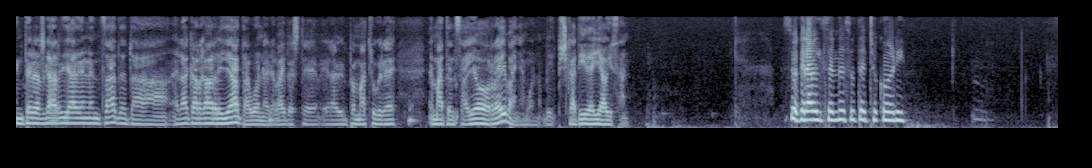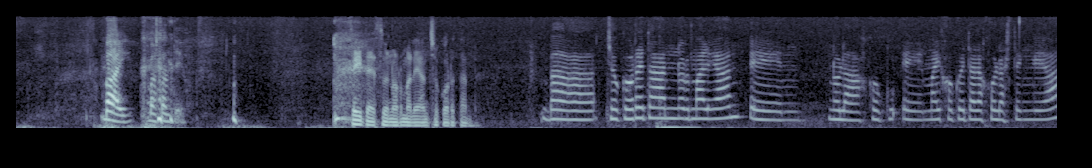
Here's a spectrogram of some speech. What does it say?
interesgarria denentzat eta erakargarria, eta bueno, ere bai beste erabilpen batzuk ere ematen zaio horrei, baina, bueno, bi- pixkat ideia hau izan. Zuek erabiltzen dezute txoko hori? Bai, bastante. Zeita ez zuen normalean txokortan. Ba, txokorretan normalean, en, nola joku, en, mai jokoetara jolasten gea,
